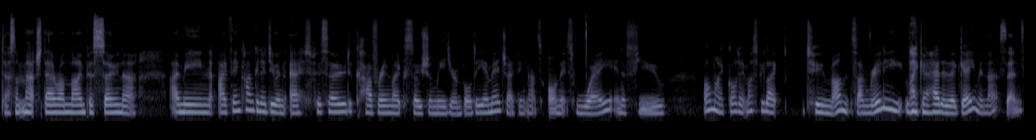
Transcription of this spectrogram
doesn't match their online persona? I mean, I think I'm going to do an episode covering like social media and body image. I think that's on its way in a few. Oh my god, it must be like two months. I'm really like ahead of the game in that sense.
